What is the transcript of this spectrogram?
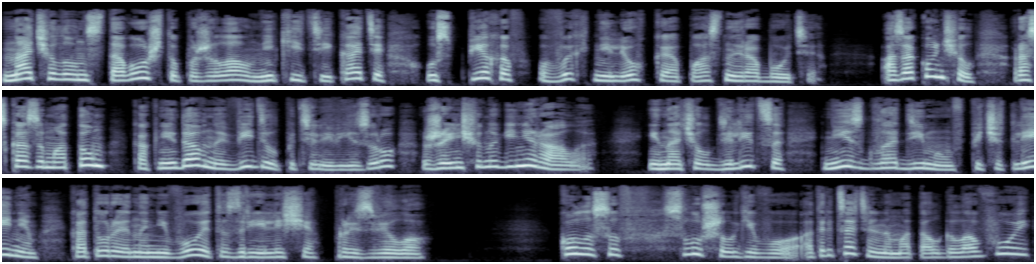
Начал он с того, что пожелал Никите и Кате успехов в их нелегкой опасной работе. А закончил рассказом о том, как недавно видел по телевизору женщину-генерала, и начал делиться неизгладимым впечатлением, которое на него это зрелище произвело. Колосов слушал его, отрицательно мотал головой,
